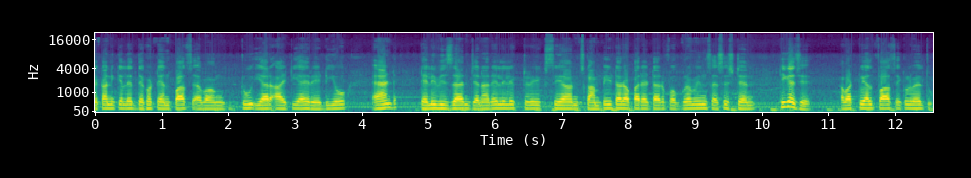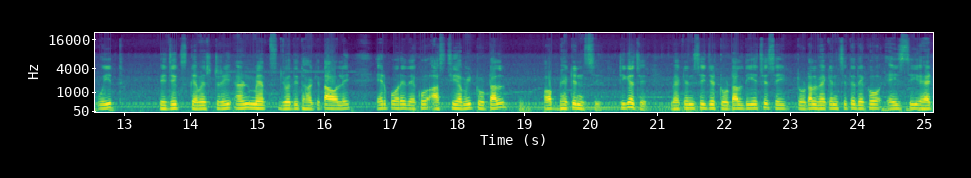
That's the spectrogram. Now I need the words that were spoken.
মেকানিক্যালের দেখো টেন পাস এবং two year ITI radio and television general electricians computer operator programming assistant ঠিক আছে? আবার twelve pass equivalent with physics chemistry and maths যদি থাকে, তাহলে এরপরে দেখো, আসছি আমি টোটাল অফ ভ্যাকেন্সি ঠিক আছে? ভ্যাকেন্সি যে টোটাল দিয়েছে, সেই টোটাল ভ্যাকেন্সিতে দেখো HC head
